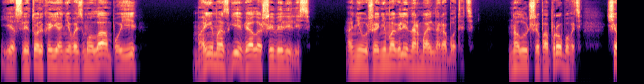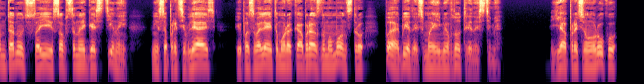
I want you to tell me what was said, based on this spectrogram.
Если только я не возьму лампу и... Мои мозги вяло шевелились. Они уже не могли нормально работать. Но лучше попробовать, чем тонуть в своей собственной гостиной, не сопротивляясь и позволяя этому ракообразному монстру пообедать моими внутренностями. Я протянул руку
